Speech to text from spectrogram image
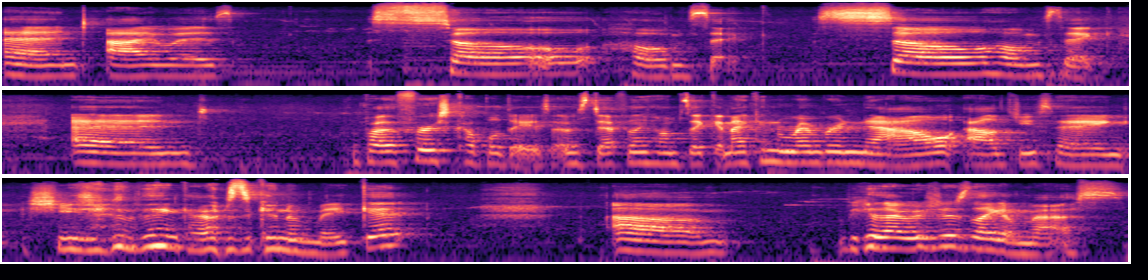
and I was so homesick, so homesick and by the first couple days i was definitely homesick and i can remember now algie saying she didn't think i was gonna make it um, because i was just like a mess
